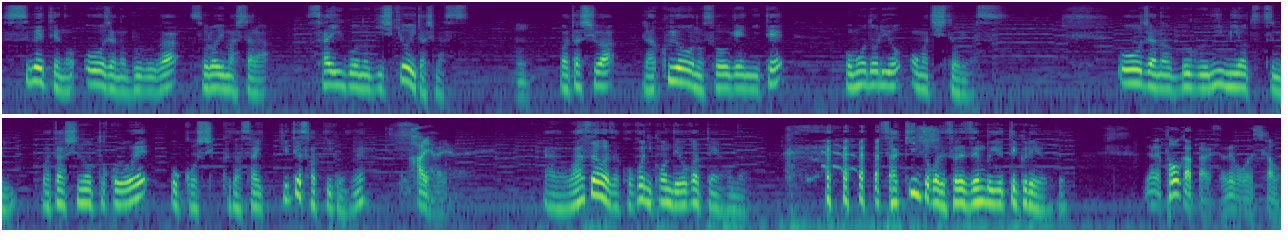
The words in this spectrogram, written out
すべての王者の武具が揃いましたら、最後の儀式をいたします。うん私は落葉の草原にて、お戻りをお待ちしております。王者の武具に身を包み、私のところへお越しくださいって言って去っていくんですね。はいはいはい。あの、わざわざここに来んでよかったんや、ほんなら。さっきんとこでそれ全部言ってくれよ。なんか遠かったですよね、ここしかも。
